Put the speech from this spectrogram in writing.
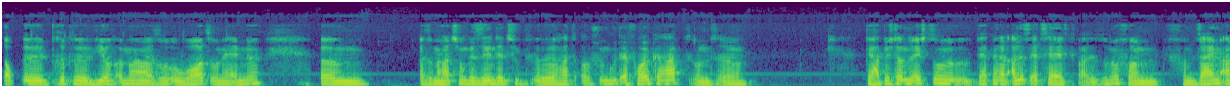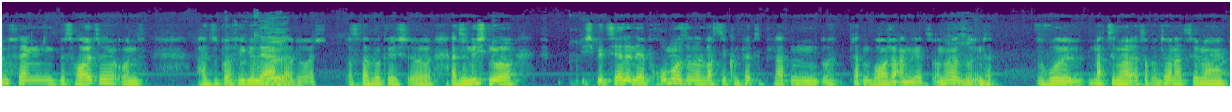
Doppel, Triple, wie auch immer, so Awards ohne Ende. Ähm, also man hat schon gesehen, der Typ äh, hat auch schon gut Erfolg gehabt und äh, der hat mich dann echt so, der hat mir dann alles erzählt quasi, so nur von, von seinen Anfängen bis heute und hat super viel gelernt cool. dadurch. Das war wirklich, äh, also nicht nur speziell in der Promo, sondern was die komplette Platten, Plattenbranche angeht. So, ne? Also in, sowohl national als auch international.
